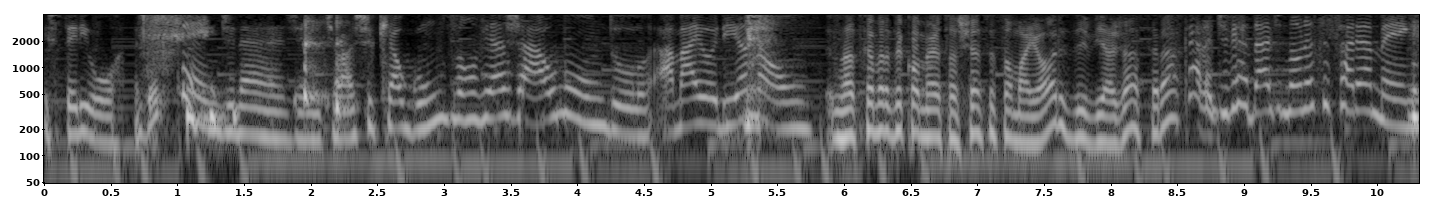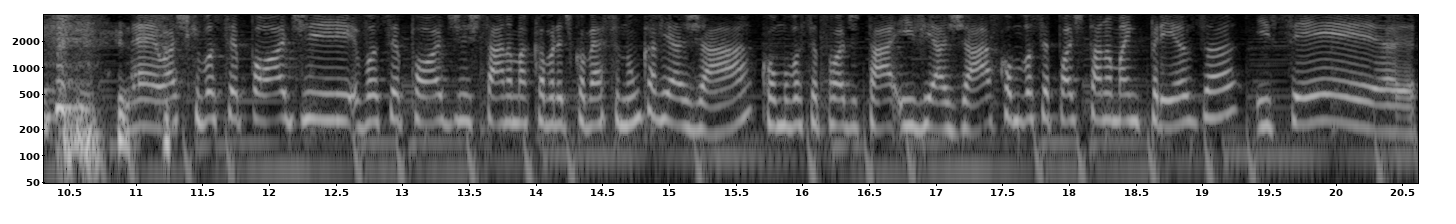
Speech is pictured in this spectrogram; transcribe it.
exterior. Depende, né, gente? Eu acho que alguns vão viajar o mundo, a maioria não. Nas câmaras de comércio, as chances são maiores de viajar, será? Cara, de verdade, não necessariamente. né? Eu acho que você pode, você pode estar numa câmara de comércio e nunca viajar, como você pode estar e viajar, como você pode estar numa empresa e ser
